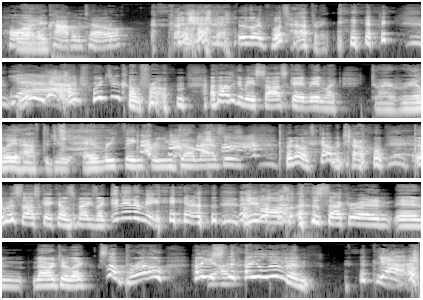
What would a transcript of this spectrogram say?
Horrible like- Kabuto. They're like, what's happening? Yeah. Where, where'd you come from? I thought it was gonna be Sasuke being like, "Do I really have to do everything for you, dumbasses?" But no, it's Kabuto. then when Sasuke comes back, he's like, "An enemy." Meanwhile, Sakura and, and Naruto are like, "What's up, bro? How you Yeah. how you living?" Yeah.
